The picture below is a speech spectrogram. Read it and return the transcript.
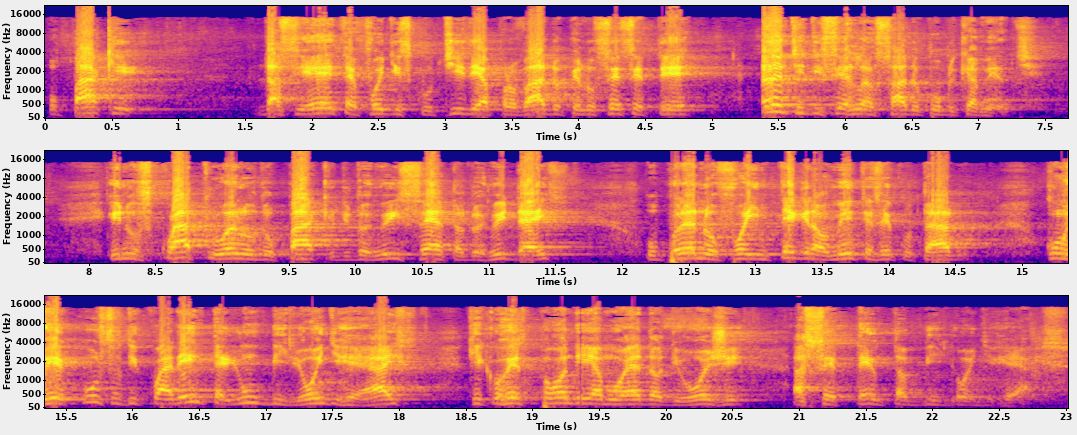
O PAC da ciência foi discutido e aprovado pelo CCT antes de ser lançado publicamente. E nos quatro anos do PAC, de 2007 a 2010, o plano foi integralmente executado com recursos de 41 bilhões de reais que correspondem à moeda de hoje a 70 bilhões de reais.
